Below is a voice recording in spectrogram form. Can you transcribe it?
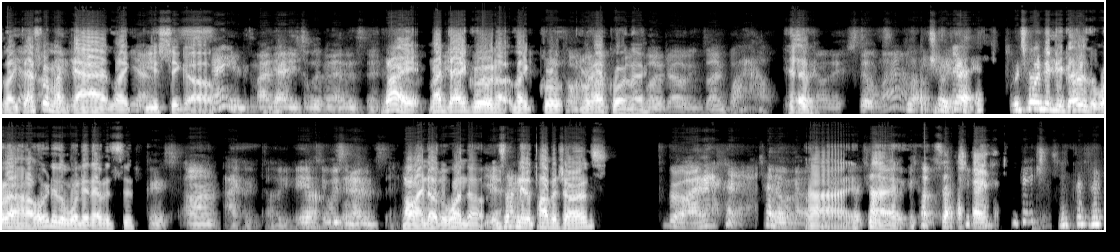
Like Yeah, that's where my okay. dad like Yeah, used to go. Same, 'cause my dad used to live in Evanston. Right. My dad grew up like grew, grew up going there. Buffalo Joe, he was like, wow. Yeah. You know, they're still around. Yeah. Which one did you go to? The one at Howard or the one in Evanston? Um, I couldn't tell you. It, it was in Evanston. Oh, I know the one though. Yeah. Is that near the Papa John's? Bro, I, I don't know. That's alright.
